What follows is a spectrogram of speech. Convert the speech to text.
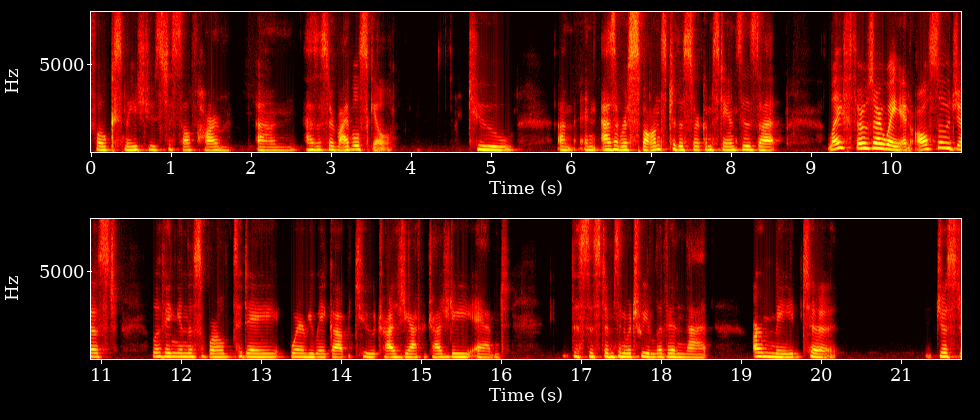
folks may choose to self harm um, as a survival skill to um, and as a response to the circumstances that life throws our way and also just living in this world today where we wake up to tragedy after tragedy and the systems in which we live in that are made to just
